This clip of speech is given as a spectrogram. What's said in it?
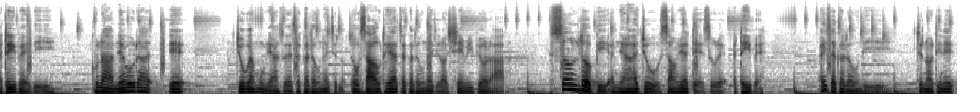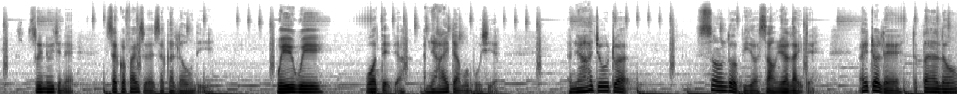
အတိတ်ပဲဒီခုနမြတ်ဗုဒ္ဓရဲ့ကြိုးပမ်းမှုများဆိုတဲ့စကားလုံးနဲ့ကျွန်တော်ဟိုစာအုပ်ထဲကစကားလုံးနဲ့ကျွန်တော်ရှင်းပြီးပြောတာစွန့်လွတ်ပြီးအများအကျိုးဆောင်ရွက်တယ်ဆိုတဲ့အတိတ်ပဲအဲ့စကားလုံးဒီကျွန်တော်ဒီနေ့ဆွေးနွေးခြင်းနဲ့ sacrifice ဆိုတဲ့စကားလုံးဒီ way way worth it ကြာ အများကြီးတန်ဖို့ပို့ရှိတယ်အများအကျိုးအတွက်စွန့်လွတ်ပြီးတော့ဆောင်ရွက်လိုက်တယ်အဲ့အတွက်လည်းတသက်လုံး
